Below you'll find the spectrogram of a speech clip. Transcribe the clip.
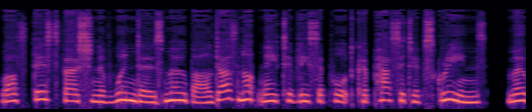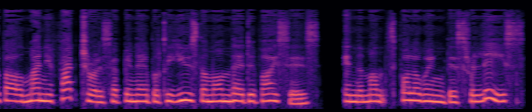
Whilst this version of Windows Mobile does not natively support capacitive screens, mobile manufacturers have been able to use them on their devices. In the months following this release,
